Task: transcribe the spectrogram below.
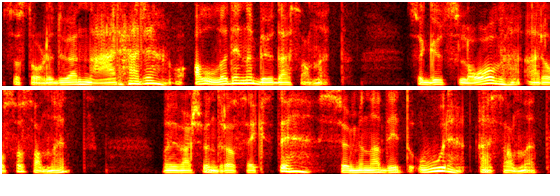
så står det Du er nær, Herre, og alle dine bud er sannhet. Så Guds lov er også sannhet. Og i vers 160 Summen av ditt ord er sannhet,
